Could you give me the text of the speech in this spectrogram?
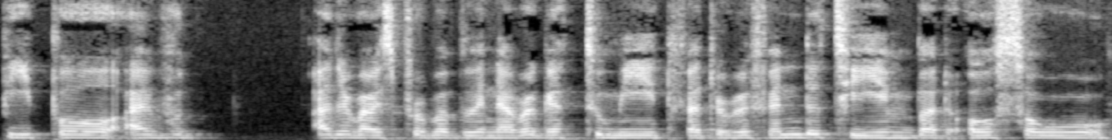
people I would otherwise probably never get to meet, whether within the team, but also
